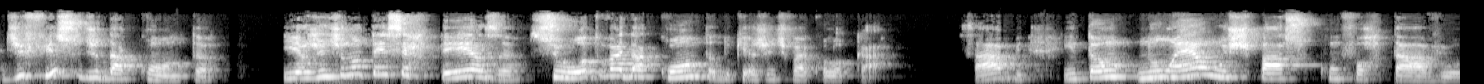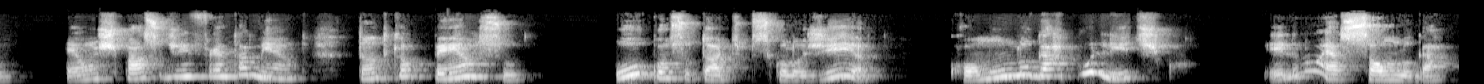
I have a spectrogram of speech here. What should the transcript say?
difícil de dar conta. E a gente não tem certeza se o outro vai dar conta do que a gente vai colocar, sabe? Então, não é um espaço confortável, é um espaço de enfrentamento. Tanto que eu penso o consultório de psicologia como um lugar político. Ele não é só um lugar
